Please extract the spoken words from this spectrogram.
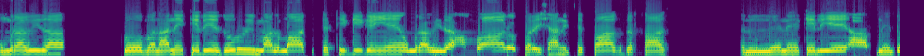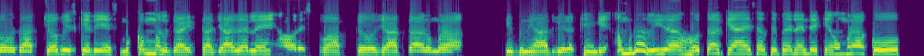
उम्र वीज़ा को बनाने के लिए ज़रूरी मालूम इकट्ठी की गई हैं। उम्र वीज़ा हमवार और परेशानी से पाक दरख्वास्त लेने के लिए आपने 2024 के लिए इस मुकम्मल गाइड का जायज़ा लें और इसको आपको यादगार उम्र की बुनियाद भी रखेंगे। उम्र वीज़ा होता क्या है? सबसे पहले देखें, उम्र को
